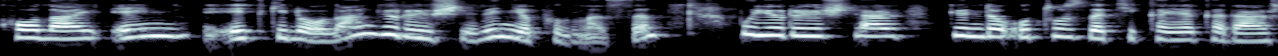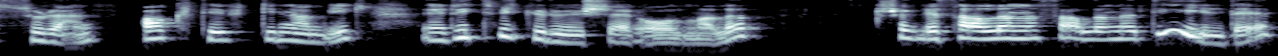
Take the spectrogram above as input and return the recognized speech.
kolay, en etkili olan yürüyüşlerin yapılması. Bu yürüyüşler günde 30 dakikaya kadar süren, aktif, dinamik, e, ritmik yürüyüşler olmalı. Şöyle sallana sallana değil de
